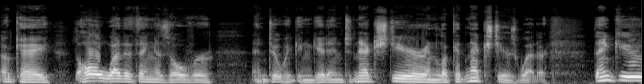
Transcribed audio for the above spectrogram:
Okay, the whole weather thing is over until we can get into next year and look at next year's weather. Thank you.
